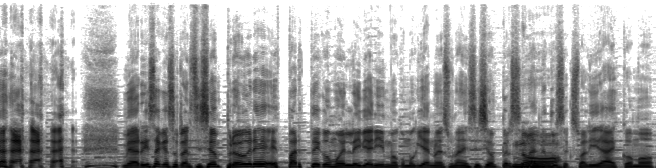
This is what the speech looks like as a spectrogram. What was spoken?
Me da risa que su transición progre es parte como del lesbianismo, como que ya no es una decisión personal No. de tu sexualidad, es como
